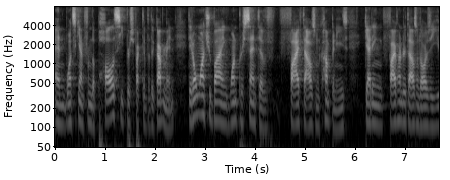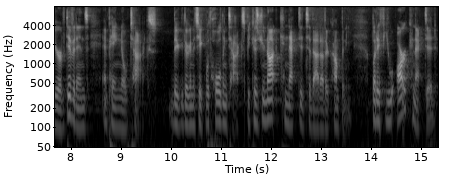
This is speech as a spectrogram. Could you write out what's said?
And once again, from the policy perspective of the government, they don't want you buying 1% of 5,000 companies, getting $500,000 a year of dividends, and paying no tax. They're, they're going to take withholding tax because you're not connected to that other company. But if you are connected,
